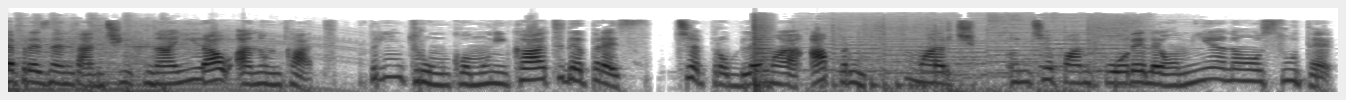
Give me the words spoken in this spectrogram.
Reprezentanții CNAIR au anuncat printr-un comunicat de pres, ce problemă a apărut, marci, începând cu orele 1900.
